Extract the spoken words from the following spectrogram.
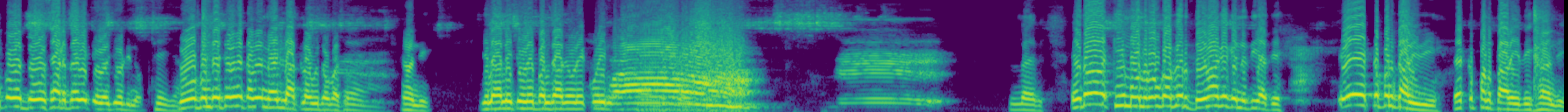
ਪਵੇ ਦੋ ਸਾਈਡ ਬੈ ਕੇ ਚੋਲੇ ਝੋਟੀ ਨੂੰ। ਦੋ ਬੰਦੇ ਚੋਲੇ ਤਵੇਂ ਮੈਂ ਲੱਤ ਲਾਉ ਦੋ ਬਸ। ਹਾਂਜੀ। ਜਨਾਨੀ ਚੋਲੇ ਬੰਦਾ ਚੋਲੇ ਕੋਈ ਲੈ ਵੀ। ਇਹਦਾ ਕੀ ਮੁੱਲ ਰਹੂਗਾ ਫਿਰ ਦੇਵਾਂਗੇ ਕਿੰਨੇ ਦੀ ਅੱਜ? ਇਹ 145 ਦੀ। 145 ਦੀ ਹਾਂਜੀ।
